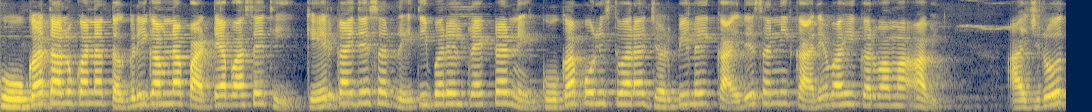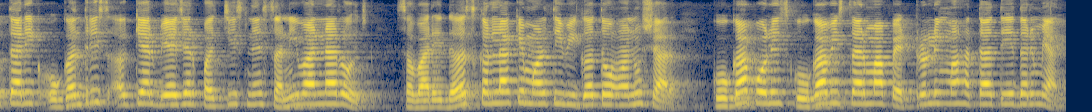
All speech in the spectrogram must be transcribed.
ઘોઘા તાલુકાના તગડી ગામના પાટિયા પાસેથી ગેરકાયદેસર રેતી ભરેલ ટ્રેક્ટરને ઘોઘા પોલીસ દ્વારા ઝડપી લઈ કાયદેસરની કાર્યવાહી કરવામાં આવી. આજરોજ તારીખ ઓગણત્રીસ અગિયાર બે હજાર પચીસને શનિવારના રોજ સવારે દસ કલાકે મળતી વિગતો અનુસાર ઘોઘા પોલીસ ઘોઘા વિસ્તારમાં પેટ્રોલિંગમાં હતા તે દરમિયાન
